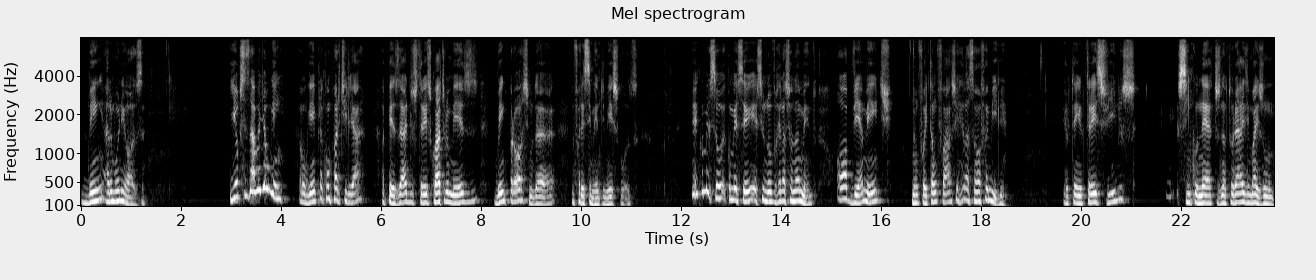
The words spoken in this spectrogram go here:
bem harmoniosa. E eu precisava de alguém, alguém para compartilhar, apesar dos três, quatro meses bem próximo da, do falecimento de minha esposa. E aí começou, comecei esse novo relacionamento. Obviamente, não foi tão fácil em relação à família. Eu tenho três filhos, cinco netos naturais e mais um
